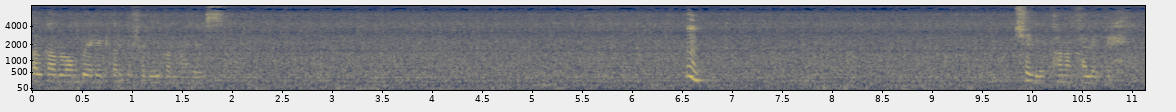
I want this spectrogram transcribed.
कल का ब्लॉग भी एडिट करके शेड्यूल करना है इस चलिए, खाना खा लेते हैं।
